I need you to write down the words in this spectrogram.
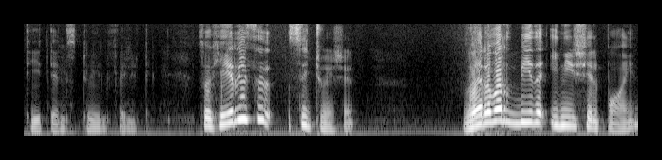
t tends to infinity. So, here is a situation wherever be the initial point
